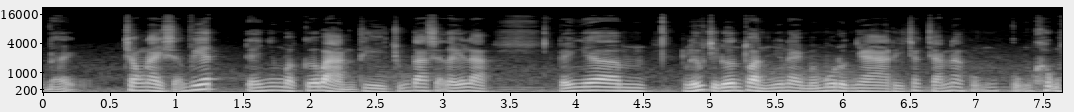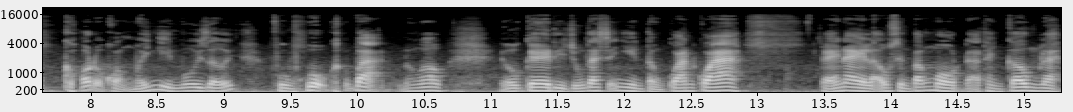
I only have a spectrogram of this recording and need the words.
đấy trong này sẽ viết. Thế nhưng mà cơ bản thì chúng ta sẽ thấy là cái ờ, nếu chỉ đơn thuần như này mà mua được nhà thì chắc chắn là cũng cũng không có độ khoảng mấy nghìn môi giới phục vụ các bạn đúng không? Ok thì chúng ta sẽ nhìn tổng quan qua. Cái này là Ocean Park 1 đã thành công này.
